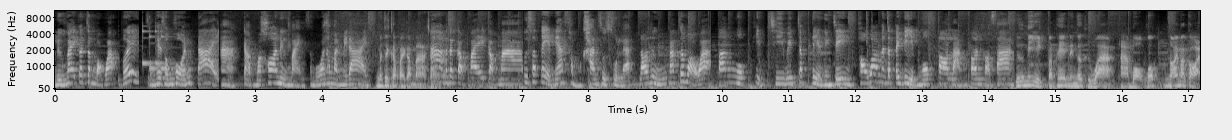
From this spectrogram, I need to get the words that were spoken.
หรือไม่ก็จะบอกว่าเฮ้ยสมเหตุสมผลได้อะกลับมาข้อหนึ่งใหม่ สมมติว่าถ้ามันไม่ได้ มันจะกลับไปกลับมาใช่อ่ามันจะกลับไปกลับมาคือสเตจเนี้ยสำคัญสุดๆ แล้ว เราถึงมักจะบอกว่าตั้งงบผิดชีวิตจะเปลี่ยนจริง ๆ เพราะว่ามันจะไปบีบงบตอนหลังตอนก่อสร้าง หรือมีอีกประเภทหนึ่งก็คือว่าอ่าบอกงบน้อยมาก่อน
